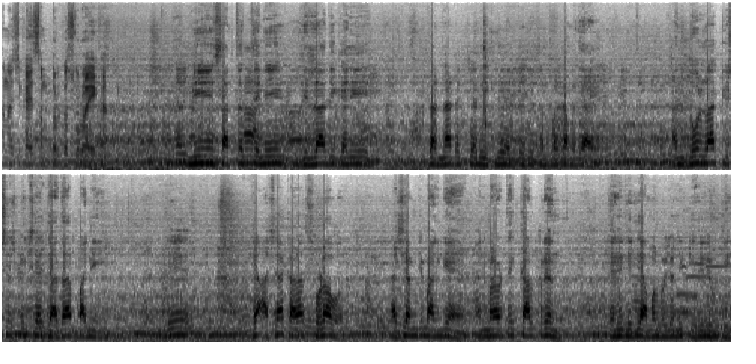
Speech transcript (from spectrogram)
काय संपर्क सुरू आहे का? मी सातत्याने जिल्हाधिकारी कर्नाटकचे आणि इथले यांच्याशी संपर्कामध्ये आहे. आणि दोन लाख क्युसेसपेक्षा जादा पाणी हे ह्या अशा काळात सोडावं अशी आमची मागणी आहे. आणि मला वाटते कालपर्यंत त्यांनी त्याची अंमलबजावणी केलेली होती.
